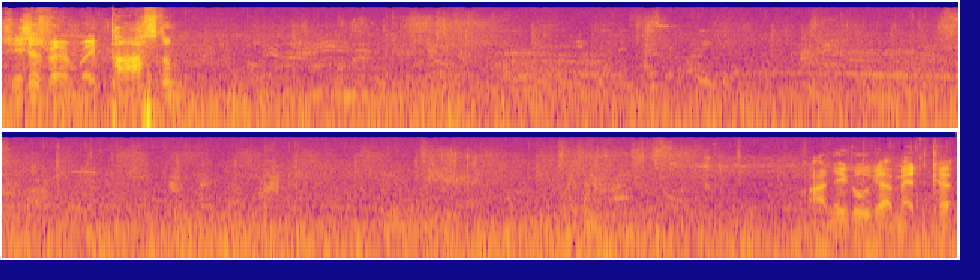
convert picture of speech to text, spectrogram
She just went right past it. I need to go get a med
